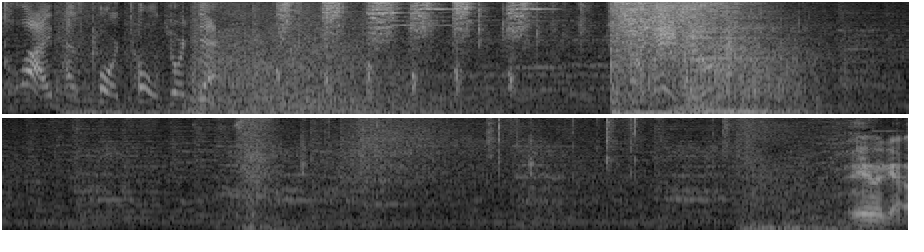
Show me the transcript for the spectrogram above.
Clyde has foretold your death. Here we go.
